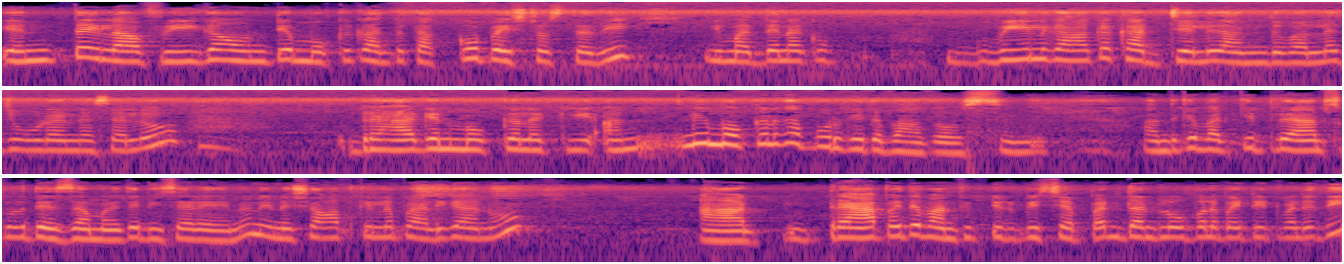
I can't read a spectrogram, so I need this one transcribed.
ఎంత ఇలా ఫ్రీగా ఉంటే మొక్కకి అంత తక్కువ పేస్ట్ వస్తుంది. ఈ మధ్య నాకు వీలు కాక కట్ చేయలేదు. అందువల్ల చూడండి అసలు డ్రాగన్ మొక్కలకి అన్ని మొక్కలకి ఆ పురుగైతే బాగా వస్తుంది. అందుకే వాటికి ట్రాప్స్ కూడా తెద్దామని అయితే డిసైడ్ అయ్యాను. నేను షాప్కి వెళ్ళినప్పుడు అడిగాను. ట్రాప్ అయితే వన్ ఫిఫ్టీ రూపీస్ చెప్పారు. దాని లోపల పెట్టేటువంటిది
